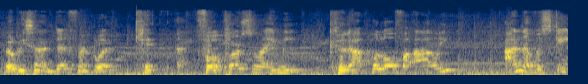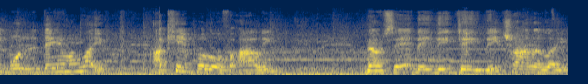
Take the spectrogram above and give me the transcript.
It'll be something different. But can, for a person like me, could I pull off a ollie? I never skateboarded a day in my life. I can't pull off a ollie. You know what I'm saying? They they they, they trying to like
